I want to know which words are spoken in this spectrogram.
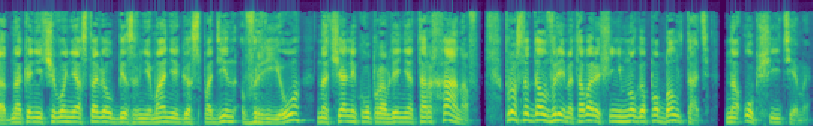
Однако ничего не оставил без внимания господин в Рио, начальнику управления Тарханов. Просто дал время товарищу немного поболтать на общие темы.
